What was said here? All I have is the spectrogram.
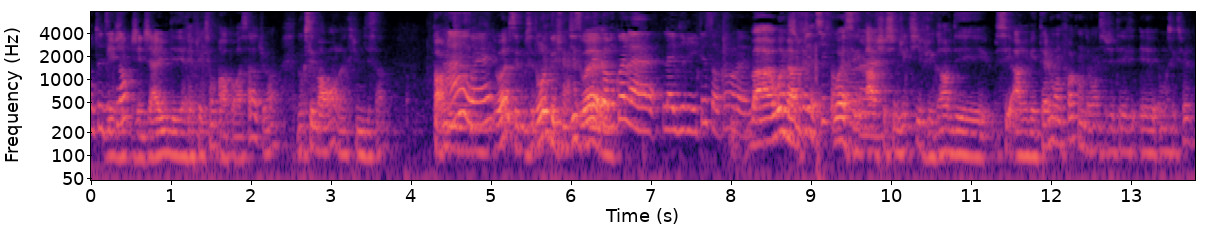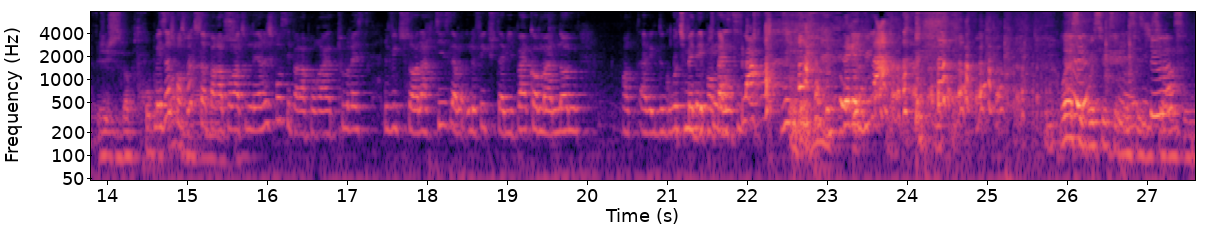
On te dit non j'ai- J'ai déjà eu des réflexions par rapport à ça, tu vois. Donc c'est marrant là que tu me dis ça. Parmi Ah ouais. Ouais, c'est c'est drôle que tu me dises, ouais. Mais comme quoi, la, la virilité, c'est encore. euh, Bah ouais, mais après, Subjectif, hein. ouais, c'est Ouais. archi subjectif. J'ai grave des. C'est arrivé tellement de fois qu'on me demande si j'étais euh, homosexuel. Je, sais pas trop. Mais ça, je pense pas que ce soit par rapport à ton énergie, je pense que c'est par rapport à tout le reste. Le fait que tu sois un artiste, le fait que tu t'habilles pas comme un homme avec de gros Tu mets des pantalons flards, des régulars. Ouais, c'est possible, c'est possible. C'est possible,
